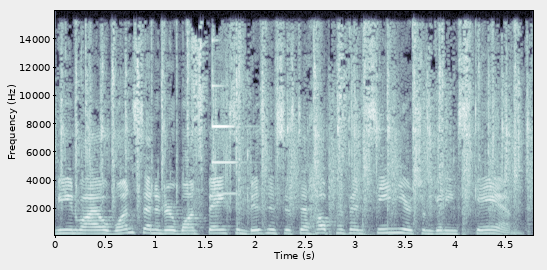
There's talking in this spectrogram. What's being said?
Meanwhile, one senator wants banks and businesses to help prevent seniors from getting scammed.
